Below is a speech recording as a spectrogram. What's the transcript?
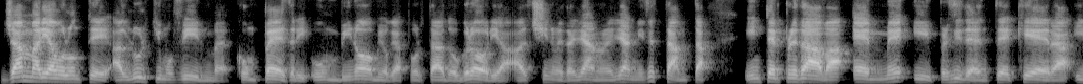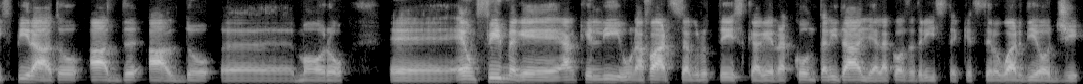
Gian Maria Volonté all'ultimo film con Petri, un binomio che ha portato gloria al cinema italiano negli anni 70, interpretava M, il presidente che era ispirato ad Aldo eh, Moro. Eh, è un film che anche lì una farsa grottesca che racconta l'Italia la cosa triste è che se lo guardi oggi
